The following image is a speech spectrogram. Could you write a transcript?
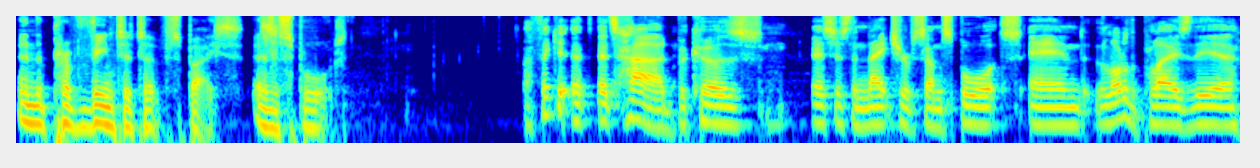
in the preventative space in sport. I think it, it's hard because it's just the nature of some sports, and a lot of the players there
